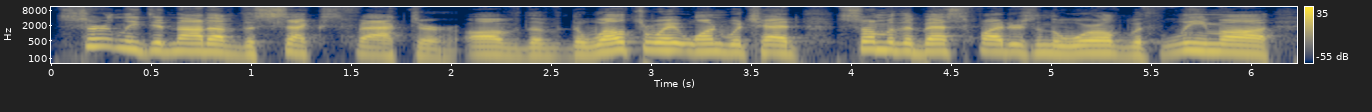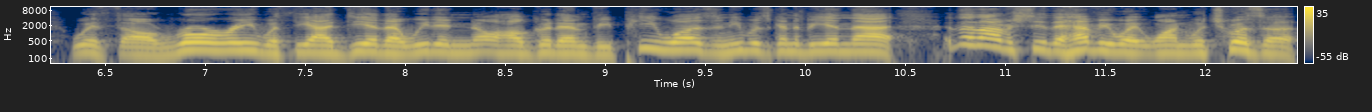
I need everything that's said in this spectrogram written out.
certainly did not have the sex factor of the the welterweight one, which had some of the best fighters in the world with Lima, with uh, Rory, with the idea that we didn't know how good MVP was, and he was going to be in that, and then obviously the heavyweight one, which was a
